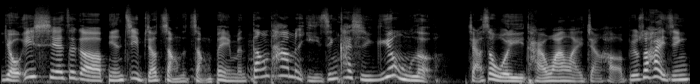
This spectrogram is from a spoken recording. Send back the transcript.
有一些这个年纪比较长的长辈们，当他们已经开始用了，假设我以台湾来讲好了，比如说他已经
